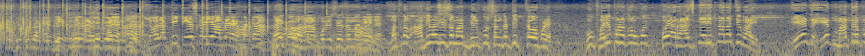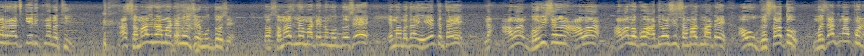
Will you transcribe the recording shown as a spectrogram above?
એટ્રોસિટી લાગવી જોઈએ. કેસ કરીએ આપણે બધા. કઈ કઈ હા પોલીસ સ્ટેશનમાં જઈને. મતલબ આદિવાસી સમાજ બિલકુલ સંગઠિત થવો પડે. હું ફરી પણ કહું કોઈ કોઈ આ રાજકીય રીતના નથી ભાઈ. એક એક માત્ર પણ રાજકીય રીતના નથી. આ સમાજના માટેનો છે મુદ્દો છે, તો સમાજના માટેનો મુદ્દો છે, એમાં બધા એક થઈ ને આવા ભવિષ્યમાં આવા આવા લોકો આદિવાસી સમાજ માટે આવું ઘસાતું મજાકમાં પણ,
